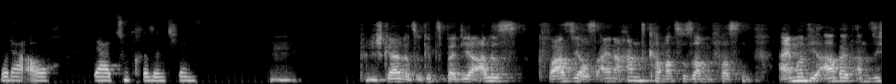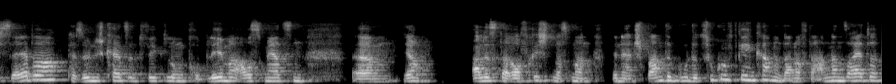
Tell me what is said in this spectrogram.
oder auch ja, zu präsentieren. Mhm. Finde ich geil. Also gibt es bei dir alles quasi aus einer Hand, kann man zusammenfassen. Einmal die Arbeit an sich selber, Persönlichkeitsentwicklung, Probleme ausmerzen, ähm, ja, alles darauf richten, dass man in eine entspannte, gute Zukunft gehen kann und dann auf der anderen Seite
